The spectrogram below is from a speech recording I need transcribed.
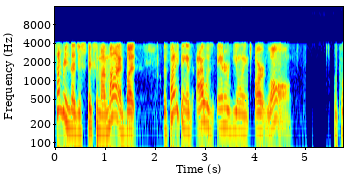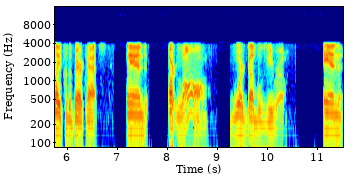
some reason that just sticks in my mind, but the funny thing is, I was interviewing Art Long, who played for the Bearcats, and Art Long wore double zero. And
